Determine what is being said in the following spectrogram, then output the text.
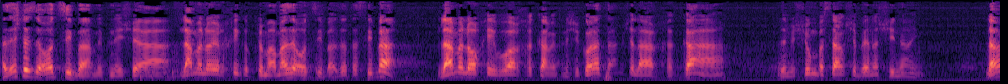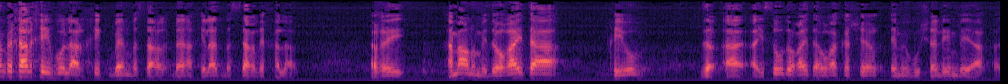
אז יש לזה עוד סיבה, מפני שה... למה לא הרחיקו, כלומר, מה זה עוד סיבה? זאת הסיבה. למה לא חייבו הרחקה? מפני שכל הטעם של ההרחקה זה משום בשר שבין השיניים. למה בכלל חייבו להרחיק בין, בשר, בין אכילת בשר לחלב? הרי אמרנו, מדאורייתא חיוב, האיסור דאורייתא הוא רק כאשר הם מבושלים ביחד.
